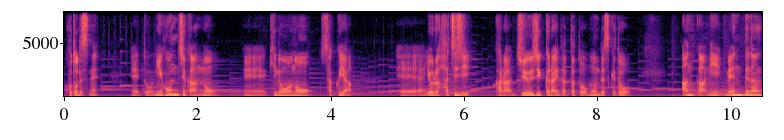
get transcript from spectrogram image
ことですね。えっ、ー、と、日本時間の、えー、昨日の昨夜、えー、夜8時から10時くらいだったと思うんですけど、アンカーにメンテナ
